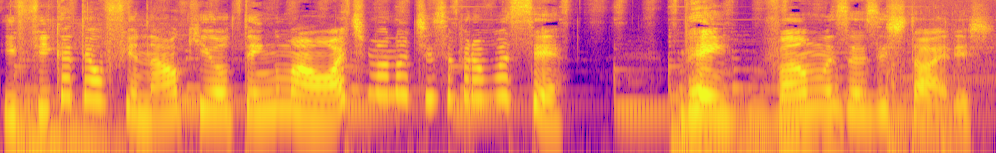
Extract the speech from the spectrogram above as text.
e fica até o final que eu tenho uma ótima notícia para você. Bem, vamos às histórias.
